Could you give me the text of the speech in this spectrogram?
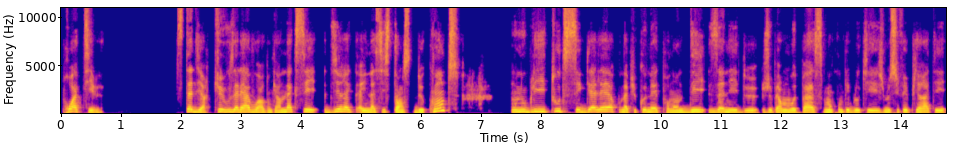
proactive. C'est-à-dire que vous allez avoir donc un accès direct à une assistance de compte. On oublie toutes ces galères qu'on a pu connaître pendant des années de je perds mon mot de passe, mon compte est bloqué, je me suis fait pirater,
